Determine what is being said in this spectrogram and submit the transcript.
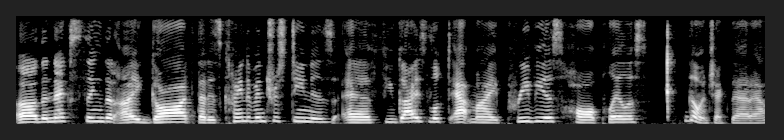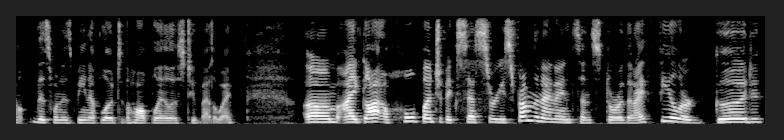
Uh, the next thing that I got that is kind of interesting is if you guys looked at my previous haul playlist, go and check that out. This one is being uploaded to the haul playlist too, by the way. Um, I got a whole bunch of accessories from the 99 cent store that I feel are good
